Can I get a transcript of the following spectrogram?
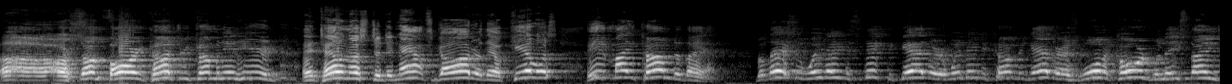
uh, or some foreign country coming in here and, and telling us to denounce God or they'll kill us. It may come to that. But listen, we need to stick together and we need to come together as one accord when these things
